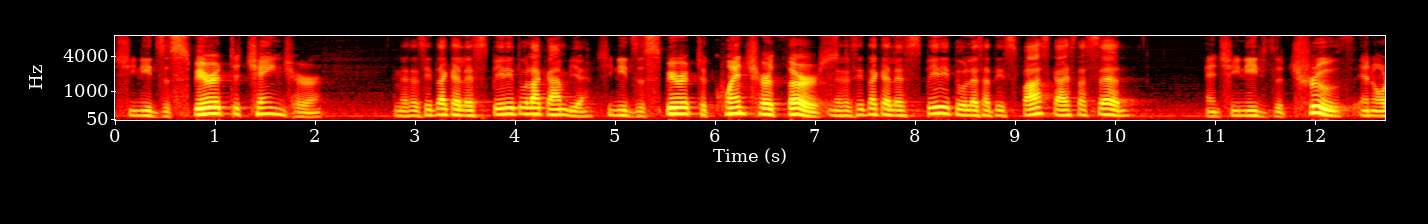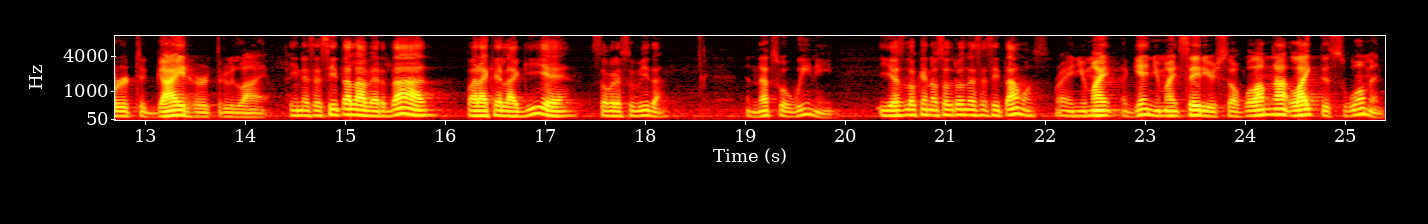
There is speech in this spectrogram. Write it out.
She needs the Spirit to change her. Necesita que el Espíritu la cambie. She needs the Spirit to quench her thirst. Necesita que el Espíritu le satisfazca esta sed And she needs the truth in order to guide her through life. y necesita la verdad para que la guíe sobre su vida. And that's what we need. Y es lo que nosotros necesitamos. Right? And you might, again, you might say to yourself, well, I'm not like this woman.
